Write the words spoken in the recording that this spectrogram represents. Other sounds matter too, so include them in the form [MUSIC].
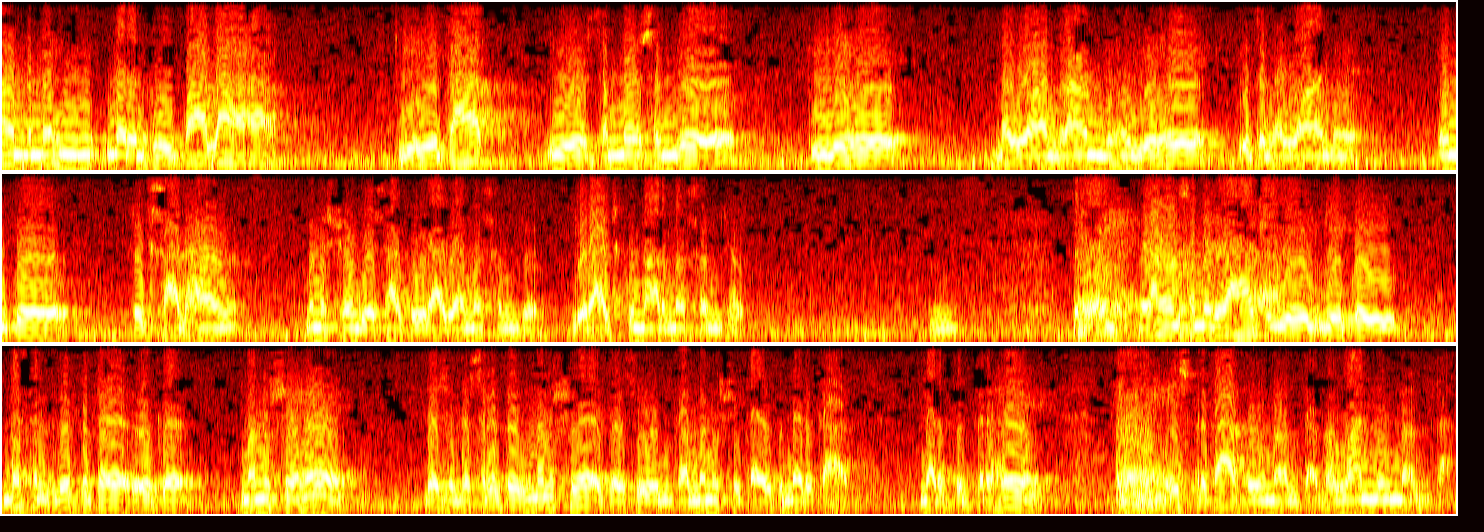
नहीं नर भूपाला। ये बात ये समय समझो कि ये भगवान राम जो है, ये है, ये तो भगवान है। इनको एक साधारण मनुष्यों जैसा कोई राजा न समझो, ये राजकुमार न समझो। हम्म। [COUGHS] रावण समझ रहा कि ये ये कोई दशरथ के पुत्र एक मनुष्य है। जैसे दशरथ एक मनुष्य है, तैसे उनका मनुष्य का एक नर का नर है। इस प्रकार से मानता, भगवान नहीं मानता।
